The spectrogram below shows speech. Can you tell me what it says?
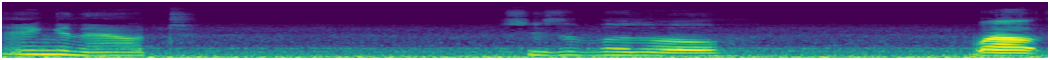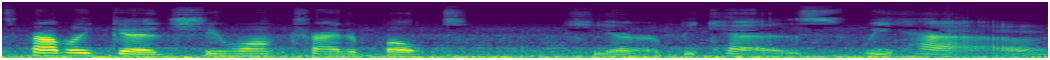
Hanging out. She's a little well, it's probably good. She won't try to bolt here because we have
